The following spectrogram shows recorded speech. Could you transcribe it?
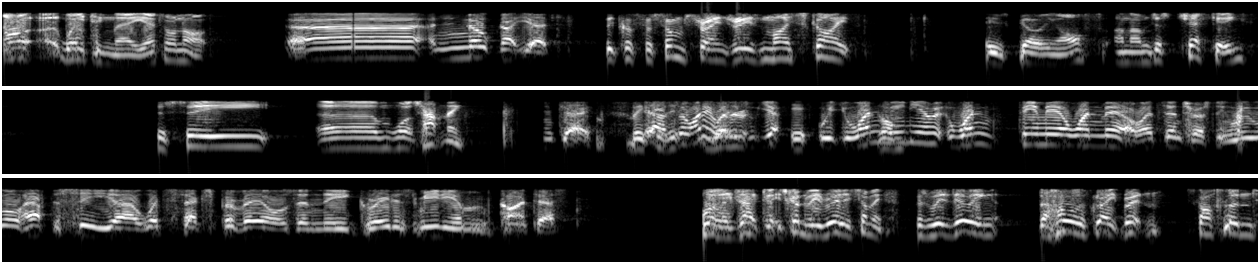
uh, waiting there yet or not? uh, nope, not yet. Because for some strange reason, my Skype is going off, and I'm just checking to see um, what's happening. Okay. Because yeah. So, it- anyways, whether- yeah, it- we, one on. medium, one female, one male. That's interesting. We will have to see uh, what sex prevails in the greatest medium contest. Well, exactly. It's going to be really something because we're doing the whole of Great Britain, Scotland,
